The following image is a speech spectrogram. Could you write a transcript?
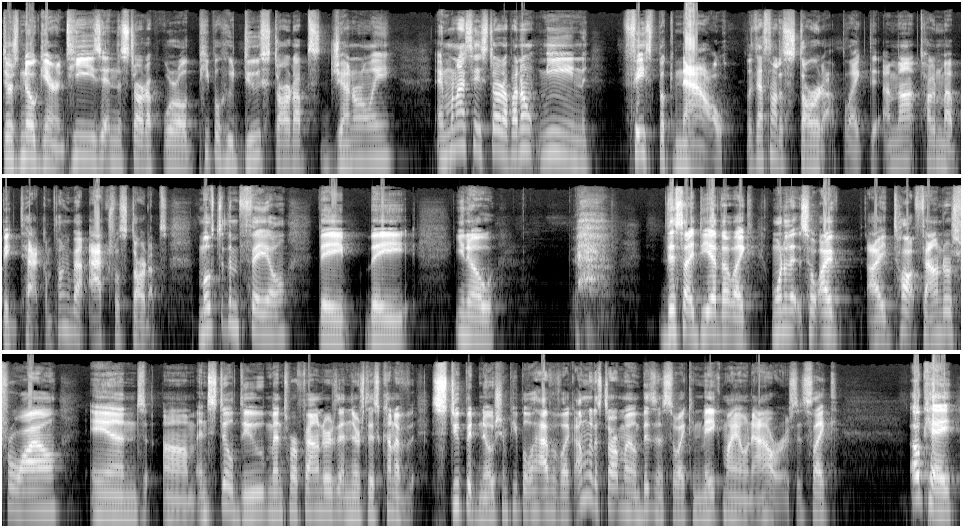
there's no guarantees in the startup world. People who do startups generally, and when I say startup, I don't mean Facebook now. Like that's not a startup. Like I'm not talking about big tech. I'm talking about actual startups. Most of them fail. They they you know this idea that like one of the so I I taught founders for a while and um and still do mentor founders and there's this kind of stupid notion people have of like I'm going to start my own business so I can make my own hours. It's like okay,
